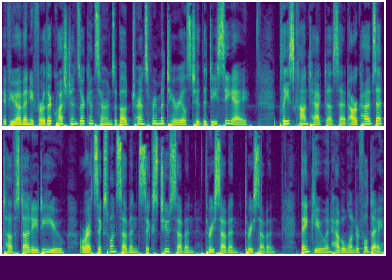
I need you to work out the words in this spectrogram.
If you have any further questions or concerns about transferring materials to the DCA, please contact us at archives at tufts.edu or at 617 627 3737. Thank you and have a wonderful day.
